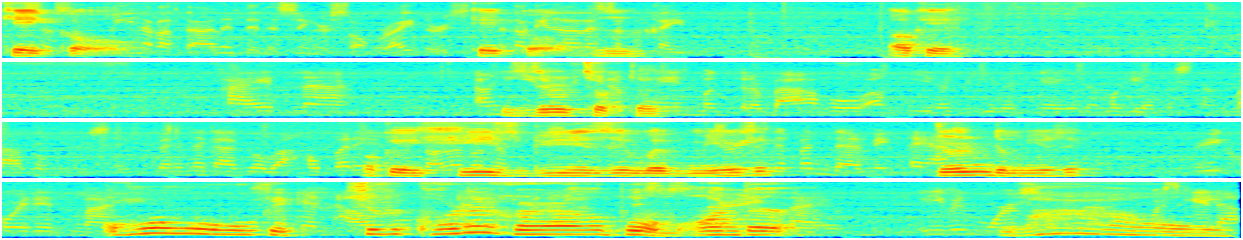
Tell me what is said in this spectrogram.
Keiko. Keiko. Mm. Okay. Is there a top Okay, she's busy with music. During the music. Oh, okay. She recorded her album on the. Wow.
